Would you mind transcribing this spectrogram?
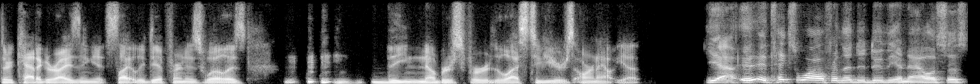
they're categorizing it slightly different, as well as the numbers for the last two years aren't out yet. Yeah, it, it takes a while for them to do the analysis.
